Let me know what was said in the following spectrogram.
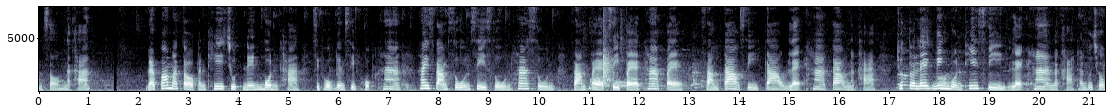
32 นะคะ แล้วก็มาต่อกันที่ชุดเน้นบนค่ะ 16 เดือน 16 5 ให้ 30 40 50 38 48 58 39 49 และ 59 นะคะ ชุดตัวเลขวิ่งบนที่ 4 และ 5 นะคะ ท่านผู้ชม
